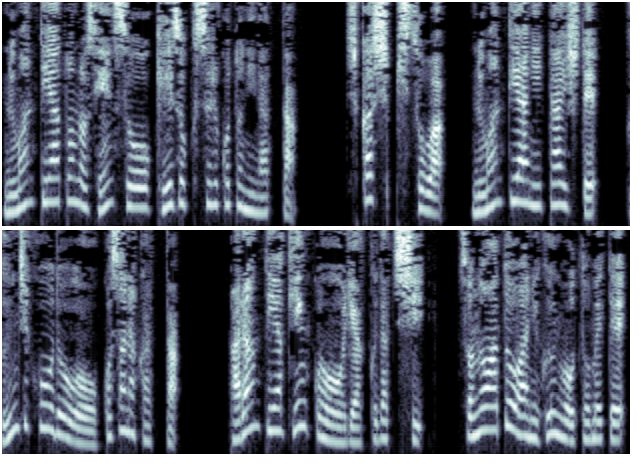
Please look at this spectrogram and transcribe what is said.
ヌマンティアとの戦争を継続することになった。しかしピソは、ヌマンティアに対して軍事行動を起こさなかった。パランティア近郊を略奪し、その後はに軍を止めて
